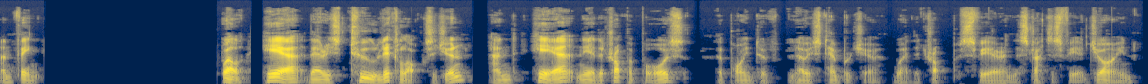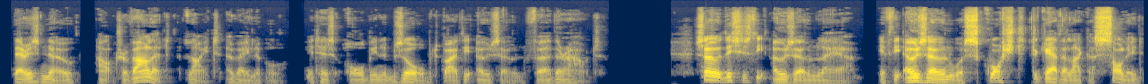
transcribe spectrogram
and think. Well, here there is too little oxygen, and here, near the tropopause, the point of lowest temperature where the troposphere and the stratosphere join, there is no ultraviolet light available. It has all been absorbed by the ozone further out. So this is the ozone layer. If the ozone were squashed together like a solid,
